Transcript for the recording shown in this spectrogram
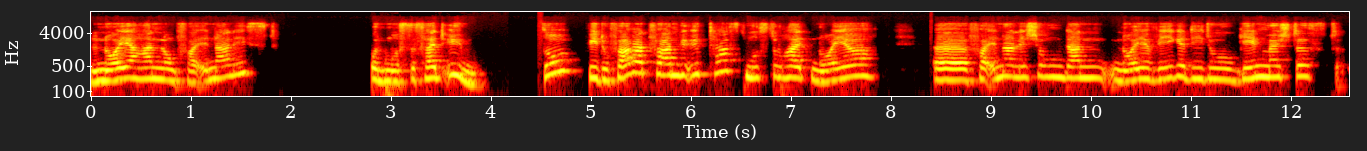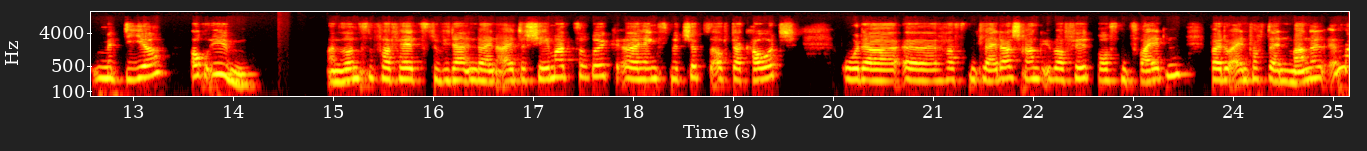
eine neue Handlung verinnerlichst und musst es halt üben. So wie du Fahrradfahren geübt hast, musst du halt neue äh, Verinnerlichungen dann, neue Wege, die du gehen möchtest, mit dir auch üben. Ansonsten verfällst du wieder in dein altes Schema zurück, äh, hängst mit Chips auf der Couch oder äh, hast einen Kleiderschrank überfüllt, brauchst einen zweiten, weil du einfach deinen Mangel immer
